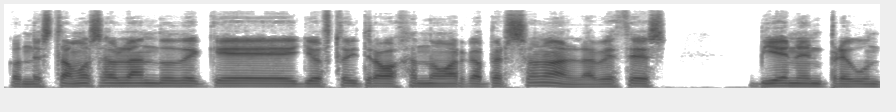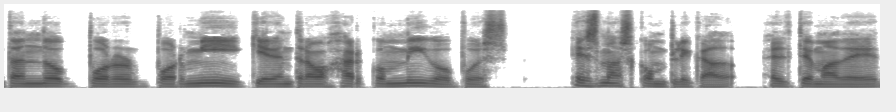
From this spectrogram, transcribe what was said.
cuando estamos hablando de que yo estoy trabajando marca personal, a veces vienen preguntando por, por mí y quieren trabajar conmigo, pues es más complicado el tema de,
